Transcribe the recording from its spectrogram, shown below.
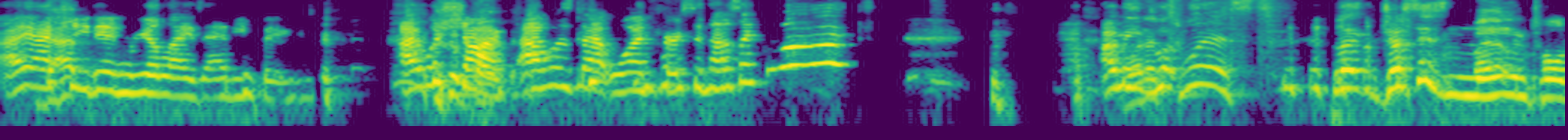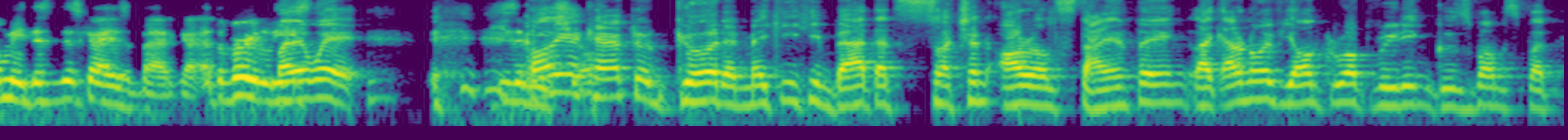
I That- actually didn't realize anything. I was shocked. I was that one person that was like, what? I mean, what a look, twist! look, just his name told me this this guy is a bad guy. At the very least, By the way, He's a calling a character good and making him bad, that's such an R.L. Stine thing. Like, I don't know if y'all grew up reading Goosebumps, but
